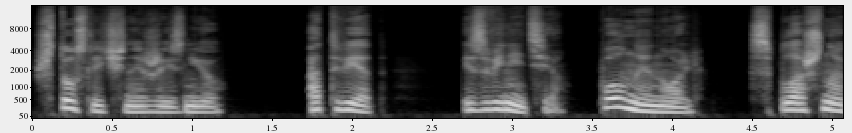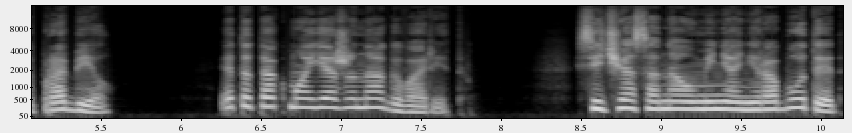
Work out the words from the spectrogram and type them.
Что с личной жизнью? Ответ. Извините, полный ноль. Сплошной пробел. Это так моя жена говорит. Сейчас она у меня не работает,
